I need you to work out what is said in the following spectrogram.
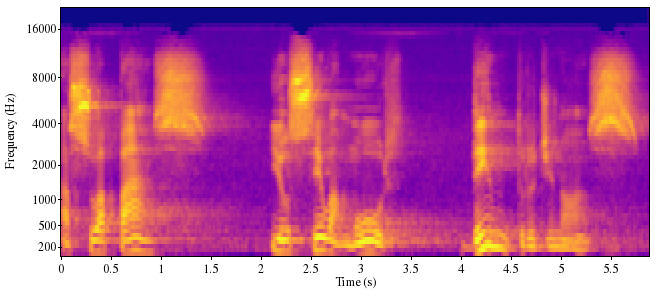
a sua paz e o seu amor dentro de nós.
